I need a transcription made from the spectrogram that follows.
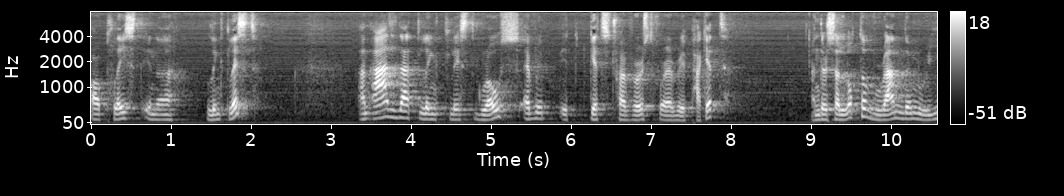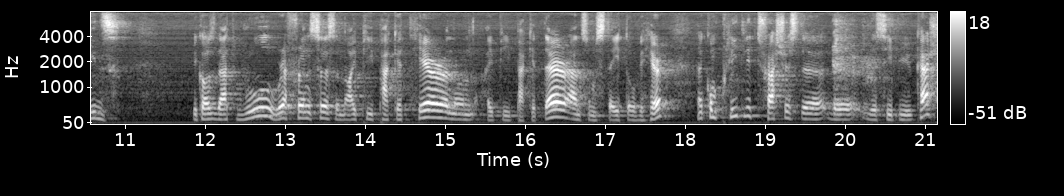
are placed in a linked list. And as that linked list grows, every, it gets traversed for every packet. And there's a lot of random reads because that rule references an IP packet here and an IP packet there and some state over here and completely trashes the, the, the CPU cache.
